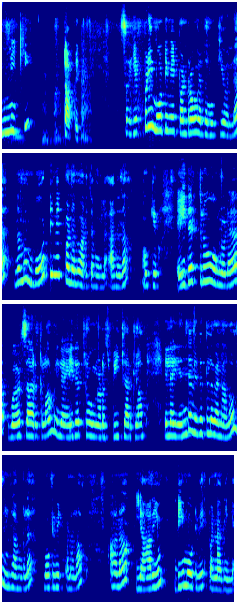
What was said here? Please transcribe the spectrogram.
இன்னைக்கு டாபிக் ஸோ எப்படி மோட்டிவேட் பண்ணுறோங்கிறது முக்கியம் இல்லை. நம்ம மோட்டிவேட் பண்ணணும் அடுத்தவங்கள. அதுதான் முக்கியம். எய்தர் த்ரூ உங்களோட வேர்ட்ஸாக இருக்கலாம் இல்லை எய்தர் த்ரூ உங்களோட ஸ்பீச்சாக இருக்கலாம் இல்லை எந்த விதத்தில் வேணாலும் நீங்கள் அவங்கள மோட்டிவேட் பண்ணலாம். ஆனால் யாரையும் டிமோட்டிவேட் பண்ணாதீங்க.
